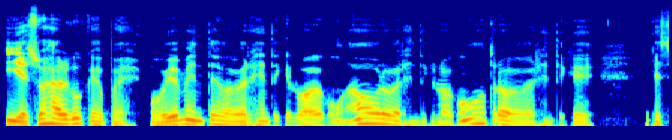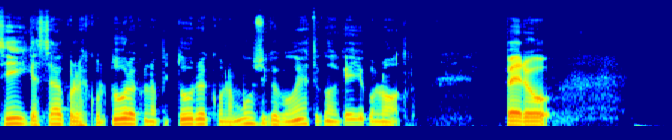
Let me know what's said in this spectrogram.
Y eso es algo que, pues, obviamente va a haber gente que lo haga con una obra, va a haber gente que lo haga con otra, va a haber gente que, que sí, que sea con la escultura, con la pintura, con la música, con esto, con aquello, con lo otro. Pero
